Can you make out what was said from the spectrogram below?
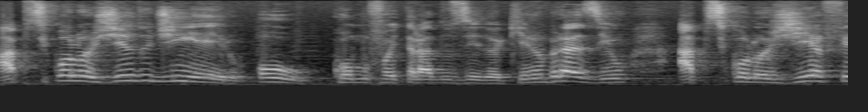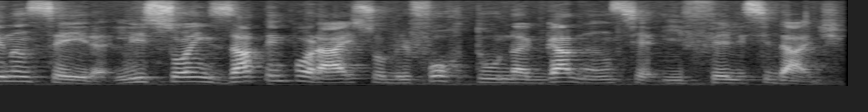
A Psicologia do Dinheiro, ou, como foi traduzido aqui no Brasil, A Psicologia Financeira, lições atemporais sobre fortuna, ganância e felicidade.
